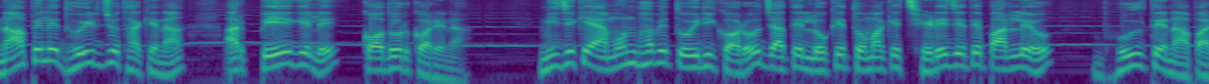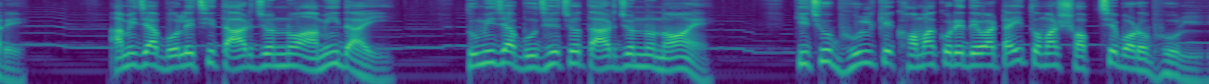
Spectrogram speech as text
না পেলে ধৈর্য থাকে না, আর পেয়ে গেলে কদর করে না। নিজেকে এমনভাবে তৈরি করো যাতে লোকে তোমাকে ছেড়ে যেতে পারলেও ভুলতে না পারে। আমি যা বলেছি তার জন্য আমি দায়ী। তুমি যা বুঝেছ তার জন্য নয়। কিছু ভুলকে ক্ষমা করে দেওয়াটাই তোমার সবচেয়ে বড় ভুল।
